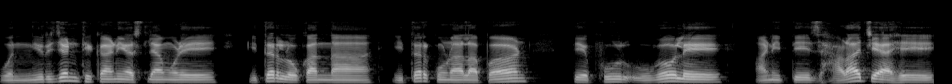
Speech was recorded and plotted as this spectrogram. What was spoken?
व निर्जन ठिकाणी असल्यामुळे इतर लोकांना इतर कुणाला पण ते फूल उगवले आणि ते झाडाचे आहे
